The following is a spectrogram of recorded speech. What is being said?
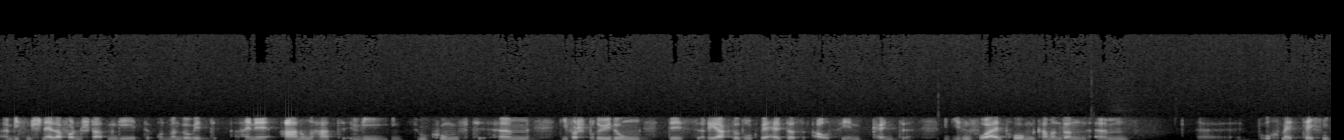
ein bisschen schneller vonstatten geht und man somit eine Ahnung hat, wie in Zukunft ähm, die Versprödung des Reaktordruckbehälters aussehen könnte. Mit diesen Voreilproben kann man dann ähm, äh, Bruchmesstechnik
